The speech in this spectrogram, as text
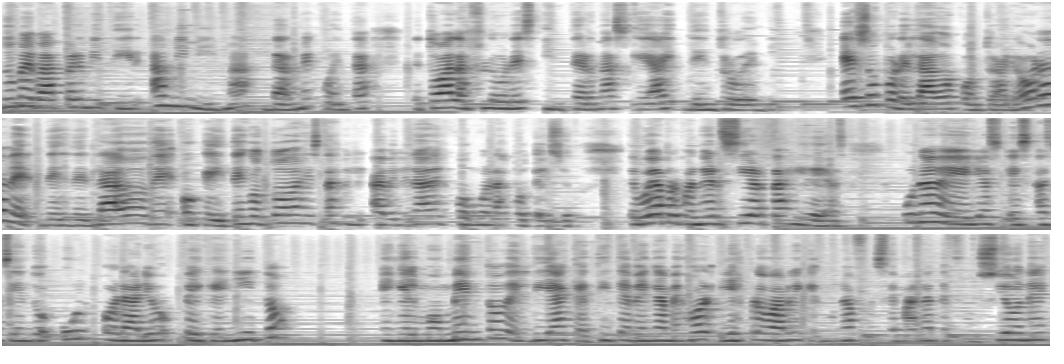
no me va a permitir a mí misma darme cuenta de todas las flores internas que hay dentro de mí. Eso por el lado contrario. Ahora desde el lado de, ok, tengo todas estas habilidades, ¿cómo las potencio? Te voy a proponer ciertas ideas. Una de ellas es haciendo un horario pequeñito en el momento del día que a ti te venga mejor y es probable que en una semana te funcione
